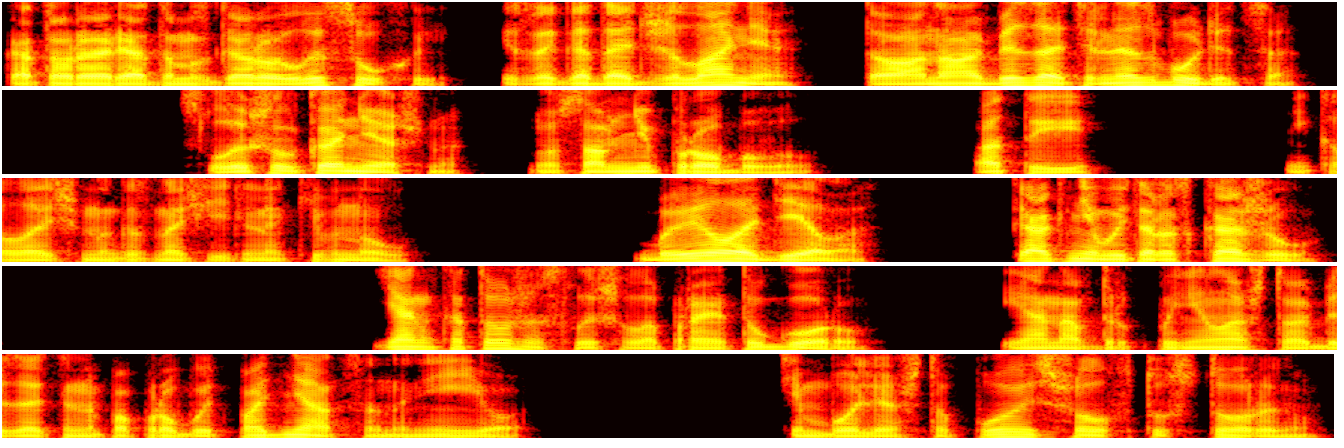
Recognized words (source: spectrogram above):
которая рядом с горой Лысухой, и загадать желание, то оно обязательно сбудется? Слышал, конечно, но сам не пробовал. А ты? Николаевич многозначительно кивнул. Было дело. Как-нибудь расскажу. Янка тоже слышала про эту гору, и она вдруг поняла, что обязательно попробует подняться на нее. Тем более, что поезд шел в ту сторону,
